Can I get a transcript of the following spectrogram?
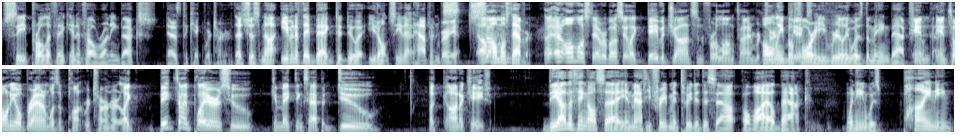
see prolific NFL running backs as the kick returner. That's just not even if they beg to do it, you don't see that happen very Some, almost ever. And almost ever, but I'll say like David Johnson for a long time only before kicks. he really was the main backfield. And guy. Antonio Brown was a punt returner. Like big time players who can make things happen do a, on occasion. The other thing I'll say, and Matthew Freedman tweeted this out a while back when he was pining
